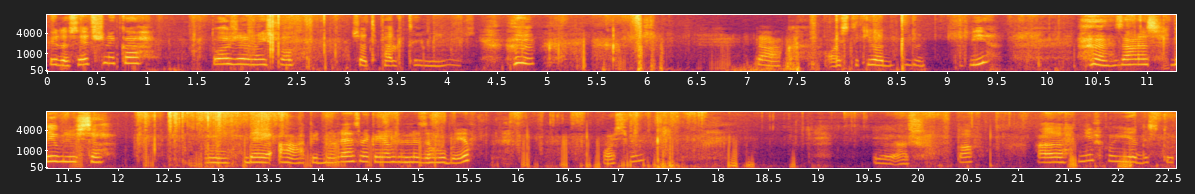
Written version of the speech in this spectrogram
підосичника теж знайшов. Що тепер ти мій? Так, ось такі от дві. Зараз дивлюся, де я. А, підберезника я вже не загубив. Ось він. Я аж впав. Але ніжка є десь тут.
